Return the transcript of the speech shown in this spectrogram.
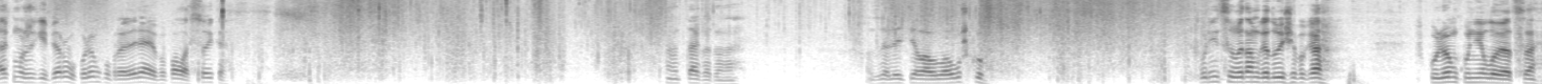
Так, мужики, первую кулемку проверяю, попалась сойка. Вот так вот она залетела в ловушку. Куницы в этом году еще пока в кулемку не ловятся.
